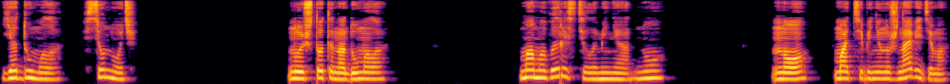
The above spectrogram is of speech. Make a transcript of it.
Я думала. Всю ночь. Ну и что ты надумала? Мама вырастила меня, но... Но? Мать тебе не нужна, видимо?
